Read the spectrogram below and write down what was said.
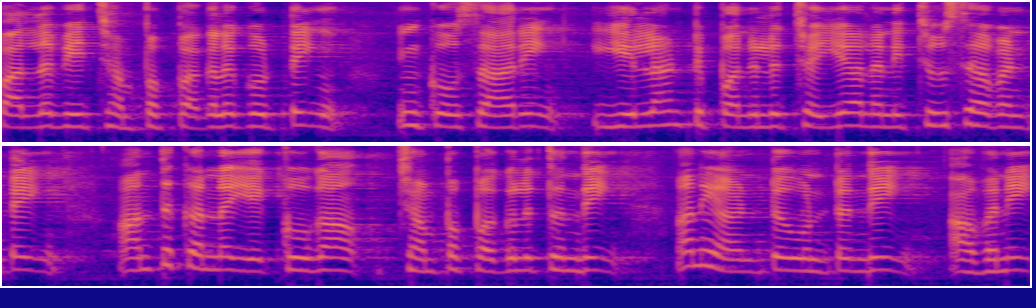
పల్లవి చంప పగలగొట్టి ఇంకోసారి ఇలాంటి పనులు చెయ్యాలని చూసావంటే అంతకన్నా ఎక్కువగా చంప పగులుతుంది అని అంటూ ఉంటుంది అవని.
